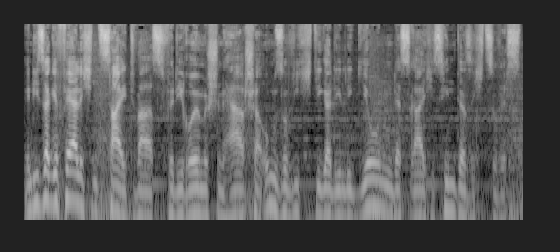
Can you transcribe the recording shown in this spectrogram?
In dieser gefährlichen Zeit war es für die römischen Herrscher umso wichtiger, die Legionen des Reiches hinter sich zu wissen.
